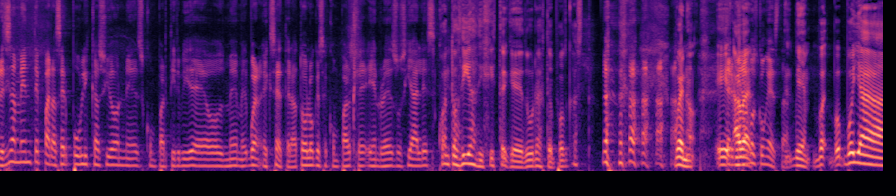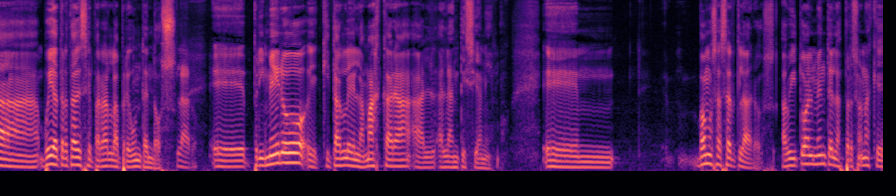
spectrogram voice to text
precisamente para hacer publicaciones, compartir videos, memes, bueno, etcétera, todo lo que se comparte en redes sociales. ¿Cuántos días dijiste que dura este podcast? bueno, eh, terminamos con esta. Bien, voy a voy a tratar de separar la pregunta en dos. Claro. Eh, primero, eh, quitarle la máscara al, al antisionismo. Eh, vamos a ser claros, habitualmente las personas que,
